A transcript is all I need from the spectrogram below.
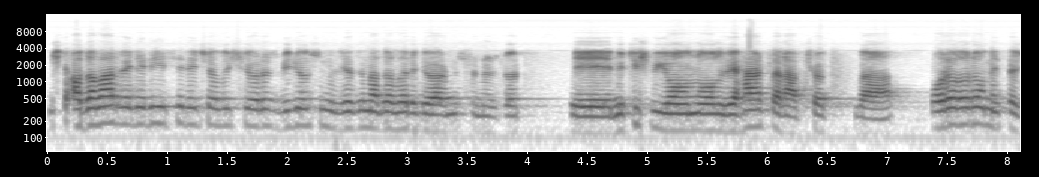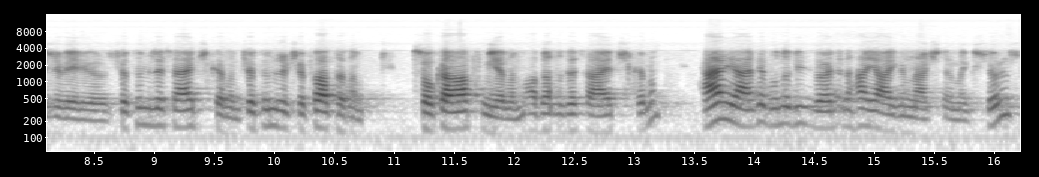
İşte Adalar Belediyesi ile çalışıyoruz. Biliyorsunuz yazın adaları görmüşsünüzdür. E, müthiş bir yoğunluğu oluyor. Her taraf çöp dağı. Oralara o mesajı veriyoruz. Çöpümüze sahip çıkalım. Çöpümüzü çöpe atalım. Sokağa atmayalım. Adamıza sahip çıkalım. Her yerde bunu biz böyle daha yaygınlaştırmak istiyoruz.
